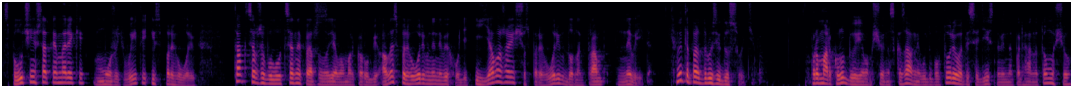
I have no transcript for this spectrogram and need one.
Сполучені Штати Америки можуть вийти із переговорів. Так, це вже було це не перша заява Марка Рубі, але з переговорів вони не виходять. І я вважаю, що з переговорів Дональд Трамп не вийде. Ну і тепер, друзі, до суті. Про Марко Рубіо я вам щойно сказав, не буду повторюватися. Дійсно, він наполягає на тому, що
